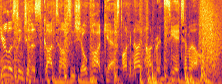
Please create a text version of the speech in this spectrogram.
You're listening to the Scott Thompson Show podcast on 900 CHML.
